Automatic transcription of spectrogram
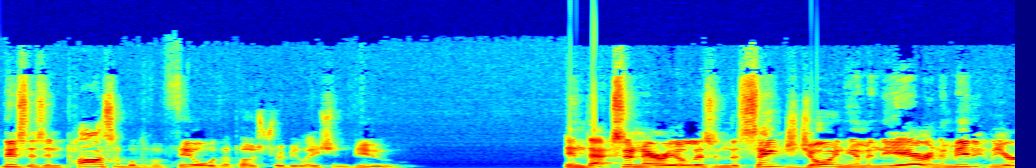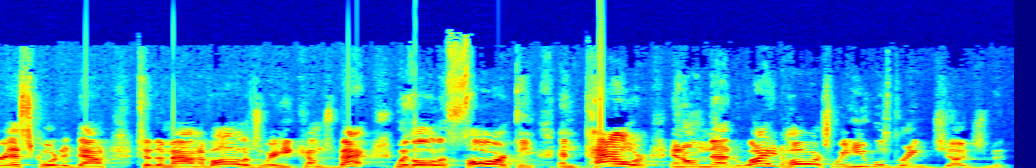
this is impossible to fulfill with a post-tribulation view. In that scenario, listen, the saints join him in the air and immediately are escorted down to the Mount of Olives where he comes back with all authority and power and on that white horse where he will bring judgment.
